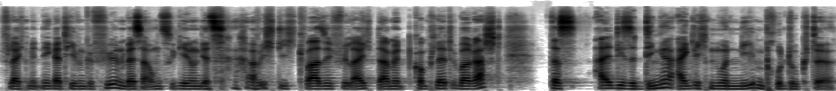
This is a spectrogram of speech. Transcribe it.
vielleicht mit negativen Gefühlen besser umzugehen. Und jetzt habe ich dich quasi vielleicht damit komplett überrascht, dass all diese Dinge eigentlich nur Nebenprodukte,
